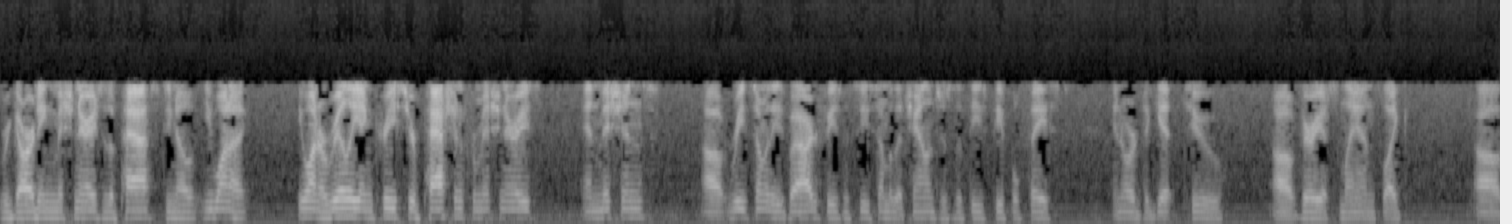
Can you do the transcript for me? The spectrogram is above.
regarding missionaries of the past. You know, you want to you want to really increase your passion for missionaries and missions. Uh, read some of these biographies and see some of the challenges that these people faced in order to get to uh, various lands, like uh,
